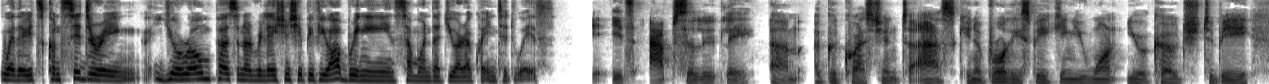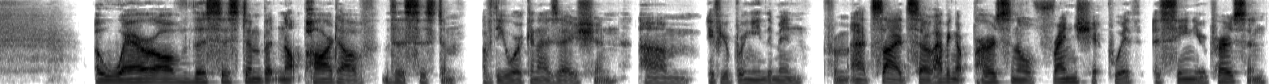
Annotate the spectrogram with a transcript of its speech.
whether it's considering your own personal relationship if you are bringing in someone that you are acquainted with it's absolutely um, a good question to ask you know broadly speaking you want your coach to be aware of the system but not part of the system of the organization um, if you're bringing them in from outside. So having a personal friendship with a senior person,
